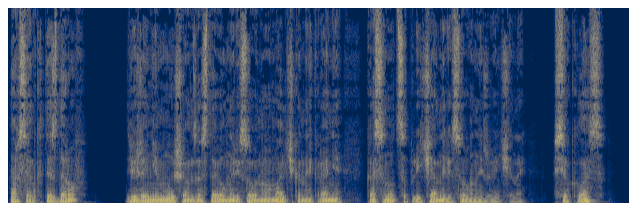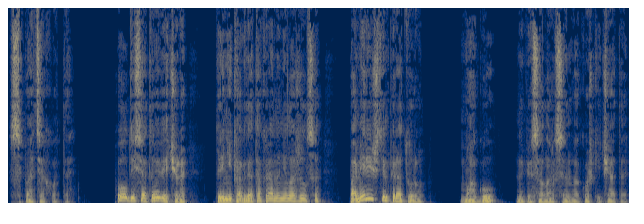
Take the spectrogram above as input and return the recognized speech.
«Арсенка, ты здоров?» Движением мыши он заставил нарисованного мальчика на экране коснуться плеча нарисованной женщины. «Все, класс, спать охота». «Пол десятого вечера. Ты никогда так рано не ложился? Померяешь температуру?» «Могу», — написал Арсен в окошке чата.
